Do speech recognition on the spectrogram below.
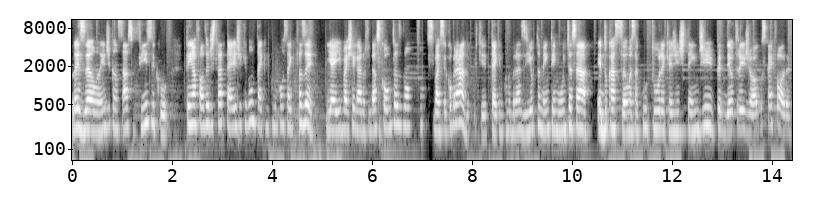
lesão, além de cansaço físico, tem a falta de estratégia que um técnico não consegue fazer. E aí vai chegar no fim das contas, vão, vai ser cobrado, porque técnico no Brasil também tem muito essa educação, essa cultura que a gente tem de perder os três jogos, cai fora.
